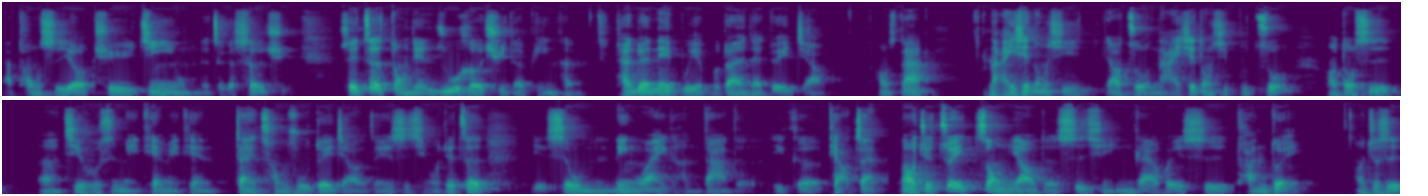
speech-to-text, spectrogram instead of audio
那同时又去经营我们的这个社群，所以这中间如何取得平衡，团队内部也不断的在对焦。哦，那哪一些东西要做，哪一些东西不做，哦，都是。呃，几乎是每天每天在重复对焦的这些事情，我觉得这也是我们另外一个很大的一个挑战。那我觉得最重要的事情应该会是团队哦，就是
